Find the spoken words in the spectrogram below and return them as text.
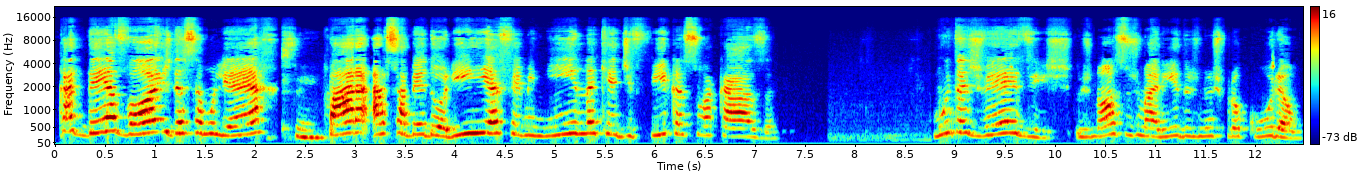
Cadê a voz dessa mulher Sim. para a sabedoria feminina que edifica a sua casa? Muitas vezes os nossos maridos nos procuram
